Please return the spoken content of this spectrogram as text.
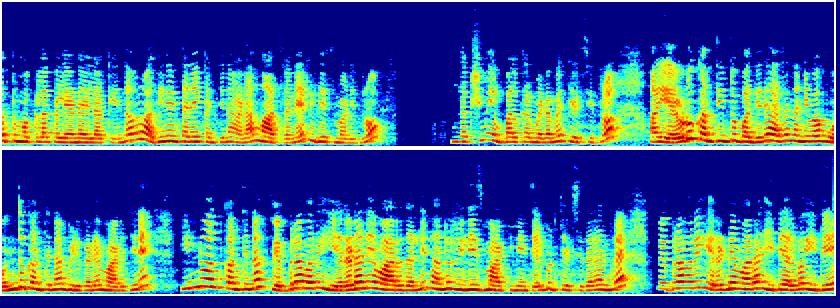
ಮತ್ತು ಮಕ್ಕಳ ಕಲ್ಯಾಣ ಇಲಾಖೆಯಿಂದ ಅವರು ಹದಿನೆಂಟನೇ ಕಂತಿನ ಹಣ ಮಾತ್ರನೇ ರಿಲೀಸ್ ಮಾಡಿದರು. ಲಕ್ಷ್ಮಿ ಹೆಬ್ಬಾಳ್ಕರ್ ಮೇಡಮೇ ತಿಳಿಸಿದ್ರು. ಆ ಎರಡು ಕಂತಿಂದು ಬಂದಿದೆ, ಆದರೆ ನಾನು ಇವಾಗ ಒಂದು ಕಂತಿನ ಬಿಡುಗಡೆ ಮಾಡಿದ್ದೀನಿ. ಇನ್ನೂ ಒಂದು ಕಂತಿನ ಫೆಬ್ರವರಿ ಎರಡನೇ ವಾರದಲ್ಲಿ ನಾನು ರಿಲೀಸ್ ಮಾಡ್ತೀನಿ ಅಂತ ಹೇಳ್ಬಿಟ್ಟು ತಿಳಿಸಿದ್ದಾರೆ. ಅಂದರೆ ಫೆಬ್ರವರಿ ಎರಡನೇ ವಾರ ಇದೆ ಅಲ್ವಾ? ಇದೇ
